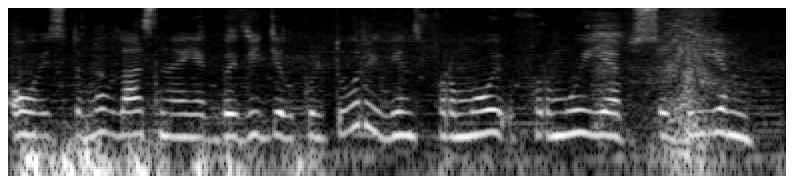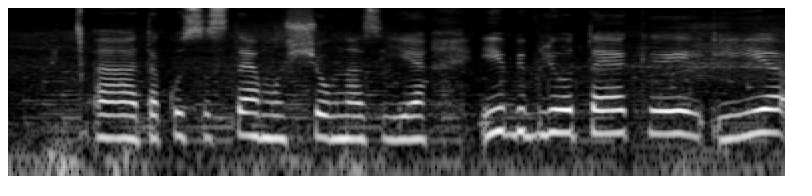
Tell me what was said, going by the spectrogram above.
Ось тому, власне, якби відділ культури він формує, в собі. Е, Таку систему, що в нас є і бібліотеки, і е,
